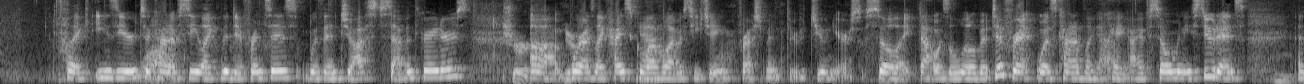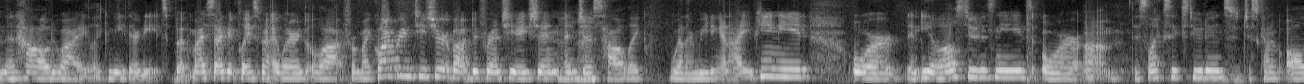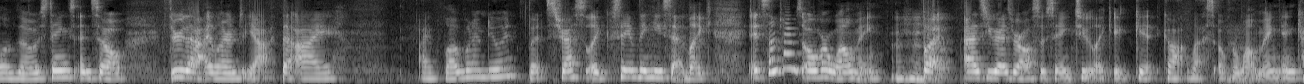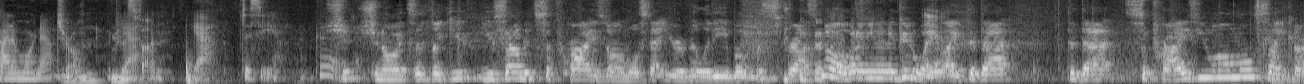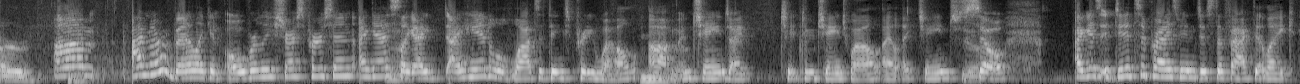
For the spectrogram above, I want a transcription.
like easier to kind of see like the differences within just seventh graders. Sure. Um, yeah. Whereas like high school Yeah. level, I was teaching freshmen through juniors, so like that was a little bit different. Was kind of like Yeah. okay, I have so many students, and then how do I like meet their needs? But my second placement, I learned a lot from my cooperating teacher about differentiation and just how like whether meeting an IEP need or an ELL student's needs or um, dyslexic students, just kind of all of those things. And so through that, I learned yeah that I I love what I'm doing, but stress, like same thing he said, like it's sometimes overwhelming. But as you guys were also saying too, like it get got less overwhelming and kind of more natural, which was fun yeah. to see. Sh- you know, it's like you you sounded surprised almost at your ability about the stress. no, but I mean in a good way. Yeah. Like did that did that surprise you almost? Like or Um, I've never been like an overly stressed person. I guess like I I handle lots of things pretty well. Um, and change I ch- do change well. I like change. So, I guess it did surprise me just the fact that like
